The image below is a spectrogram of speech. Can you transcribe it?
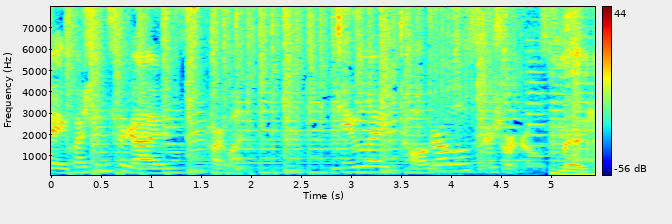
Alright, questions for guys, part one. Do you like tall girls or short girls? Men.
